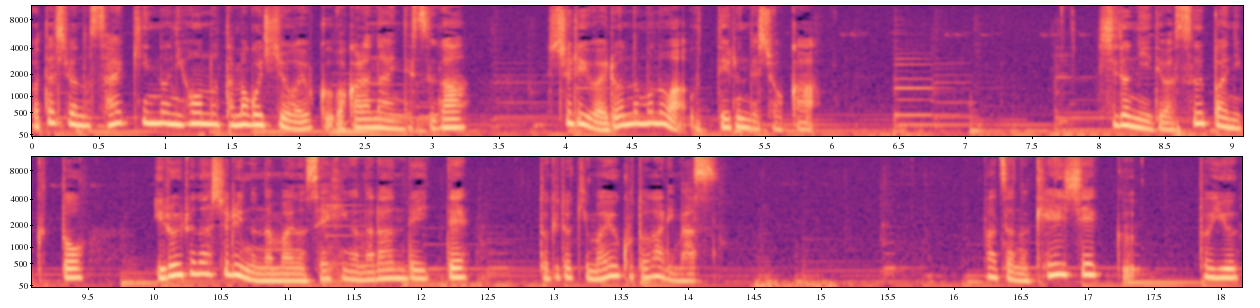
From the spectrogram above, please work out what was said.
私はの最近の日本の卵事情がよくわからないんですが種類はいろんなものは売っているんでしょうか？シドニーではスーパーに行くといろいろな種類の名前の製品が並んでいて時々迷うことがあります。まずあのケージエッグという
